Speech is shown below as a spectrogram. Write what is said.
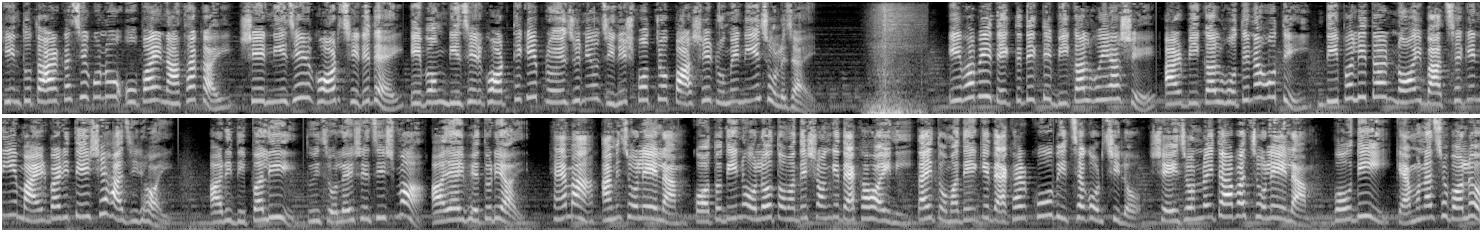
কিন্তু তার কাছে কোনো উপায় না থাকায় সে নিজের ঘর ছেড়ে দেয় এবং নিজের ঘর থেকে প্রয়োজনীয় জিনিসপত্র পাশের রুমে নিয়ে চলে যায়। এভাবেই দেখতে দেখতে বিকাল হয়ে আসে আর বিকাল হতে না হতেই দীপালি তার নয় বাচ্চাকে নিয়ে মায়ের বাড়িতে এসে হাজির হয়। আরে দীপালি, তুই চলে এসেছিস মা? আয় আয়, ভেতরে আয়। হ্যাঁ মা, আমি চলে এলাম। কতদিন হলো তোমাদের সঙ্গে দেখা হয়নি, তাই তোমাদেরকে দেখার খুব ইচ্ছা করছিল। সেই জন্যই তো আবার চলে এলাম। বৌদি, কেমন আছো বলো?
